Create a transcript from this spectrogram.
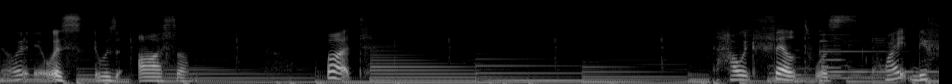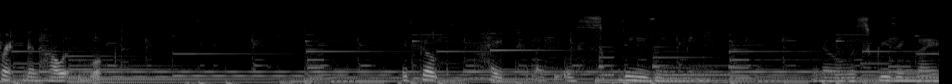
No, it, it was it was awesome. But how it felt was quite different than how it looked. It felt tight, like it was squeezing me. You know, it was squeezing my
